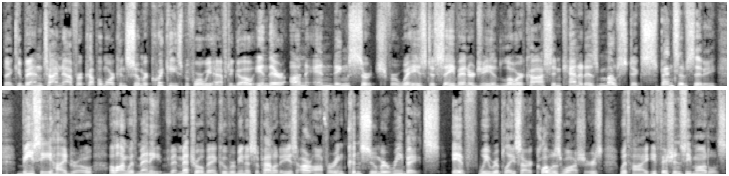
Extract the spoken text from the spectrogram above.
Thank you, Ben. Time now for a couple more consumer quickies before we have to go. In their unending search for ways to save energy and lower costs in Canada's most expensive city, BC Hydro, along with many Metro Vancouver municipalities, are offering consumer rebates if we replace our clothes washers with high efficiency models.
